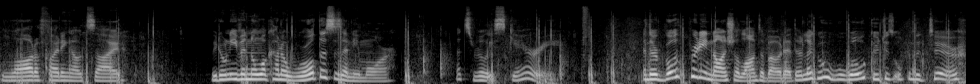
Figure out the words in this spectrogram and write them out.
A lot of fighting outside. We don't even know what kind of world this is anymore. That's really scary. And they're both pretty nonchalant about it. They're like, oh, well, okay, just open the tear.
